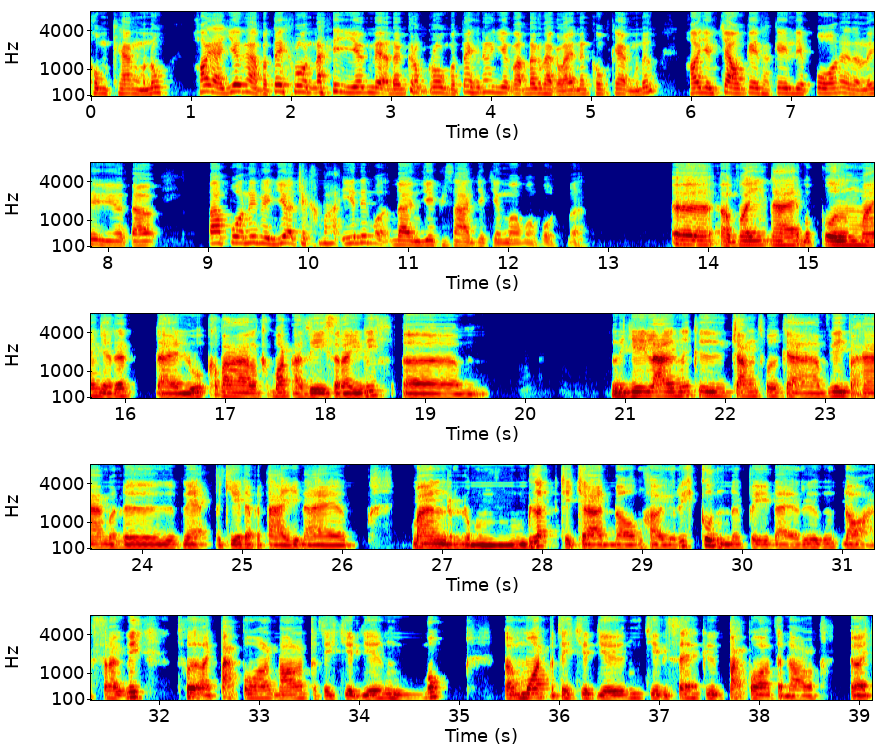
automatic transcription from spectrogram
ឃុំឃាំងមនុស្ស ហើយអាយើងអាប្រទេសខ្លួនឯងយើងអ្នកដឹងគ្រប់គ្រងប្រទេសហ្នឹងយើងអត់ដឹងថាកន្លែងហ្នឹងឃុំឃាំងមនុស្សហើយយើងចោទគេថាគេលៀបពណ៌ដែរតើតើតើពួកនេះវាយកចេះខ្មាស់អៀនទេដែលនិយាយភាសាជាជាងមកបងប្អូនបាទអឺអ្វីដែលបុគ្គលម៉ាញ់រិទ្ធដែលលក់ក្បាលក្បត់អាស៊ីសេរីនេះអឺនិយាយឡើងនេះគឺចង់ធ្វើការវាយប្រហារមកលើអ្នកប្រជាធិបតេយ្យដែល បានរំលឹកជាច្រើនដងហើយរិះគន់នៅពេលដែលរឿងដ៏អាស្រូវនេះធ្វើឲ្យប៉ះពាល់ដល់ប្រទេសជាតិយើងមុខមាត់ប្រទេសជាតិយើងជាពិសេសគឺប៉ះពាល់ទៅដល់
